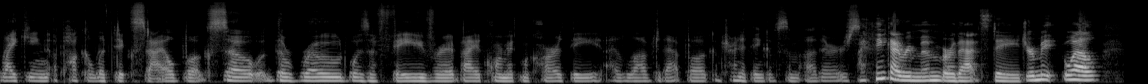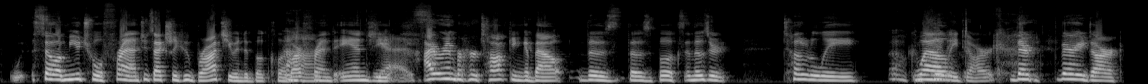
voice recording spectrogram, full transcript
liking apocalyptic style books. So The Road was a favorite by Cormac McCarthy. I loved that book. I'm trying to think of some others. I think I remember that stage, or may, well, so a mutual friend who's actually who brought you into book club, our friend Angie. Uh-huh. Yes. I remember her talking about those those books, and those are totally Oh, completely well, dark. They're very dark.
